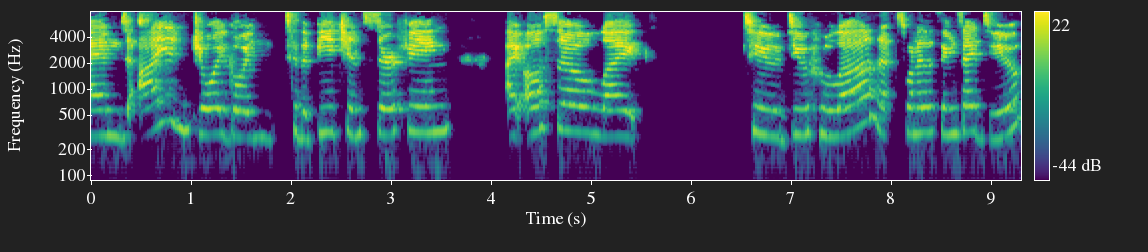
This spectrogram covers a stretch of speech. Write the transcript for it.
and I enjoy going to the beach and surfing. I also like to do hula. That's one of the things I do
